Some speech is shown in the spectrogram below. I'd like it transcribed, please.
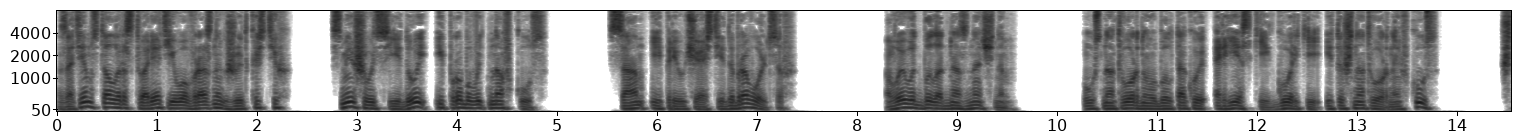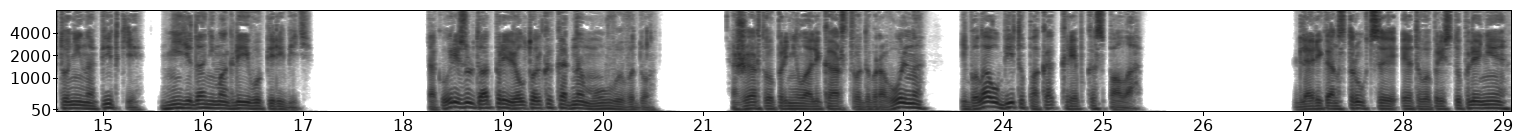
затем стал растворять его в разных жидкостях, смешивать с едой и пробовать на вкус, сам и при участии добровольцев. Вывод был однозначным. У снотворного был такой резкий, горький и тошнотворный вкус, что ни напитки, ни еда не могли его перебить. Такой результат привел только к одному выводу. Жертва приняла лекарство добровольно и была убита, пока крепко спала. Для реконструкции этого преступления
